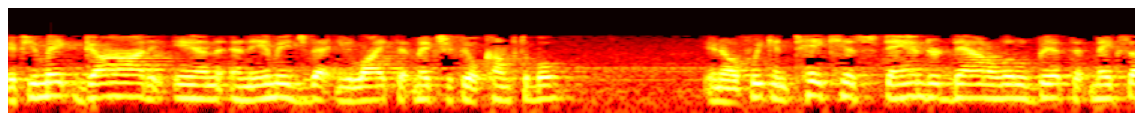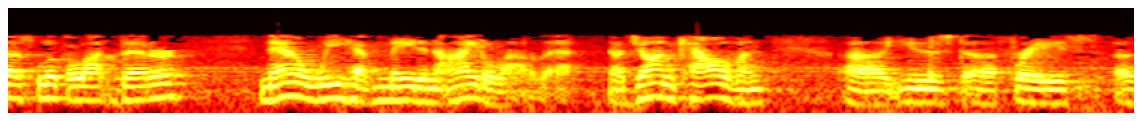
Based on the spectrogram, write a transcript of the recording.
If you make God in an image that you like that makes you feel comfortable, you know, if we can take His standard down a little bit that makes us look a lot better, now we have made an idol out of that. Now, John Calvin uh, used a phrase of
